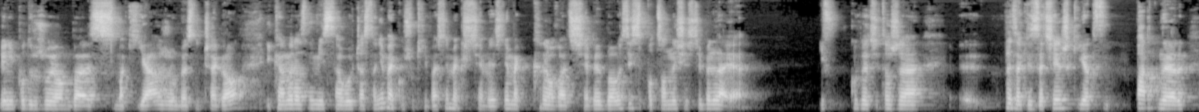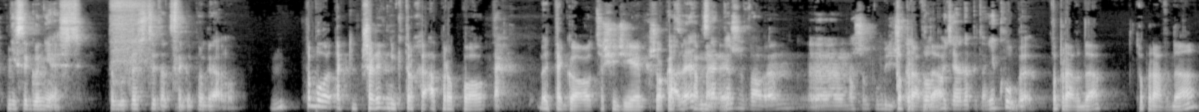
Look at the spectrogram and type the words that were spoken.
i oni podróżują bez makijażu, bez niczego i kamera z nimi jest cały czas. To nie ma jak oszukiwać, nie ma jak ściemniać, nie ma jak kreować siebie, bo jesteś spocony, się z ciebie leje. I wkurwia cię to, że y, plecak jest za ciężki, a twój partner nie chce go nieść. To był też cytat z tego programu. To był taki przerywnik trochę a propos Tak. tego, co się dzieje przy okazji Ale kamery. zaangażowałem e, naszą publiczność, To prawda. bo odpowiedziałem na pytanie Kuby. To prawda, to prawda.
